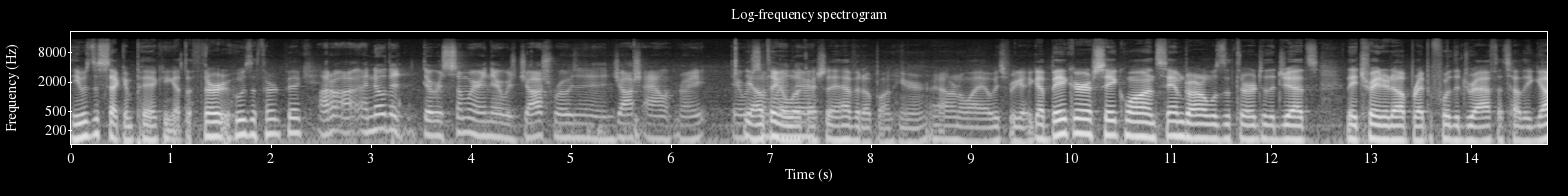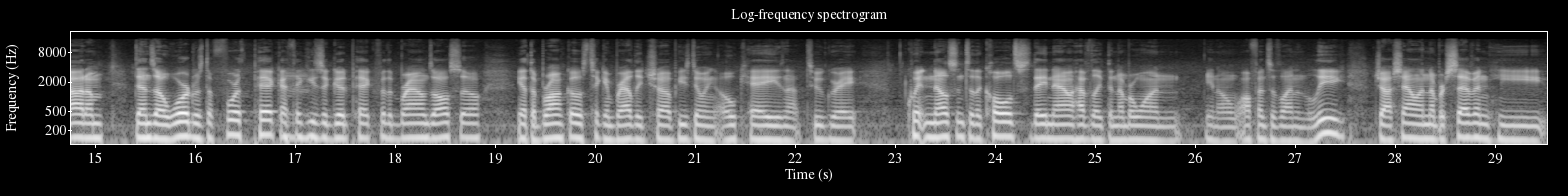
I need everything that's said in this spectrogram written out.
he was the second pick. He got the third. Who was the third pick? I don't. I I know that there was somewhere in there was Josh Rosen and Josh Allen, right? They were Yeah, I'll take a look. there. Actually, I have it up on here. I don't know why I always forget. You got Baker, Saquon, Sam Darnold was the third to the Jets. They traded up right before the draft. That's how they got him. Denzel Ward was the fourth pick. I think Mhm. he's a good pick for the Browns. Also, you got the Broncos taking Bradley Chubb. He's doing okay. He's not too great. Quenton Nelson to the Colts. They now have like the number one, you know, offensive line in the league. Josh Allen, number seven. He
